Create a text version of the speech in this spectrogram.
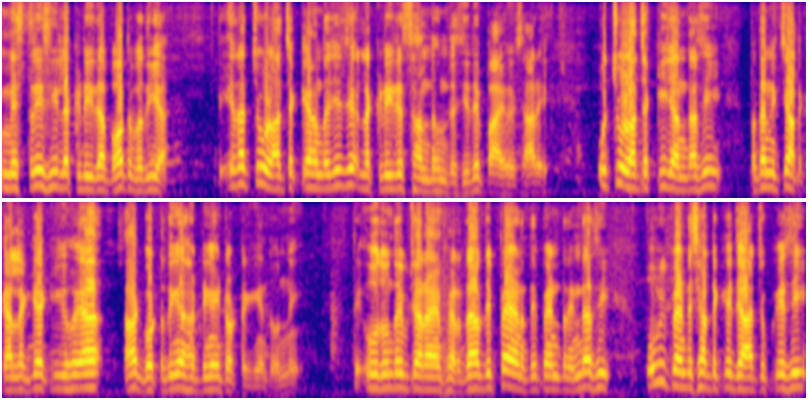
ਮਿਸਤਰੀ ਸੀ ਲੱਕੜੀ ਦਾ ਬਹੁਤ ਵਧੀਆ। ਤੇ ਇਹਦਾ ਝੋਲਾ ਚੱਕਿਆ ਹੁੰਦਾ ਜੀ ਜੇ ਲੱਕੜੀ ਦੇ ਸੰਦ ਹੁੰਦੇ ਸੀ ਇਹਦੇ ਪਾਏ ਹੋਏ ਸਾਰੇ। ਉਹ ਝੋਲਾ ਚੱਕੀ ਜਾਂਦਾ ਸੀ। ਪਤਾ ਨਹੀਂ ਝਟਕਾ ਲੱਗਿਆ ਕੀ ਹੋਇਆ ਆ ਗੁੱਟ ਦੀਆਂ ਹੱਡੀਆਂ ਹੀ ਟੁੱਟ ਗਈਆਂ ਦੋਨੇ ਤੇ ਉਦੋਂ ਦਾ ਵਿਚਾਰਾ ਐ ਫਿਰਦਾ, ਆਪਦੀ ਭੈਣ ਦੇ ਪਿੰਡ ਰਹਿੰਦਾ ਸੀ, ਉਹ ਵੀ ਪਿੰਡ ਛੱਡ ਕੇ ਜਾ ਚੁੱਕੇ ਸੀ।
